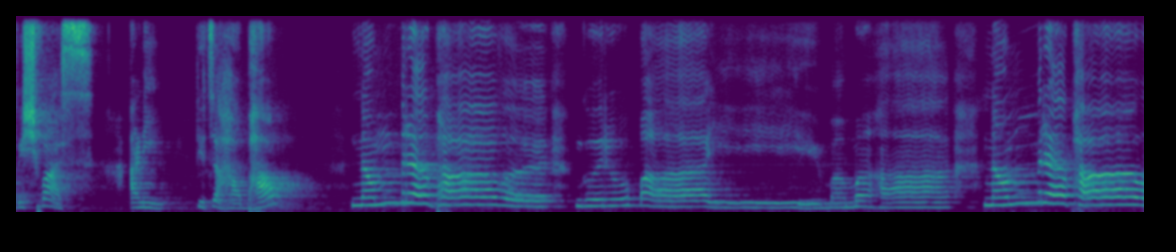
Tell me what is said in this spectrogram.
विश्वास आणि तिचा हा भाव नम्र भाव गुरुपाई मम हा नम्र भाव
